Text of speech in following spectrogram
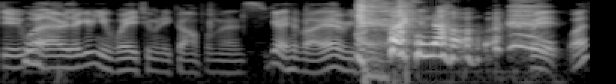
Dude, whatever, they're giving you way too many compliments. You got hit by everything. I know. Wait, what?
